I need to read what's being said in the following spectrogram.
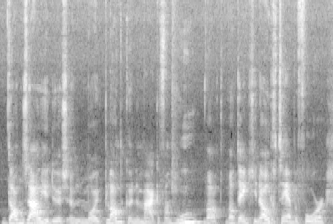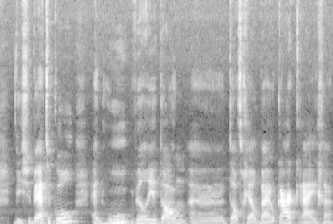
dan zou je dus een mooi plan kunnen maken van hoe, wat, wat denk je nodig te hebben voor die sabbatical en hoe wil je dan uh, dat geld bij elkaar krijgen.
